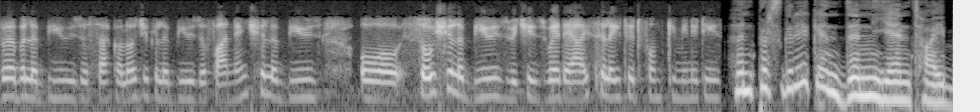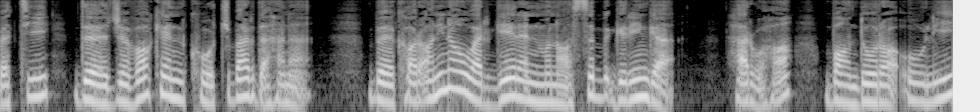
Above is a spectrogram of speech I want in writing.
verbal abuse or psychological abuse or financial abuse or social abuse, which is where they're isolated from. هن پرسگریکن دن ین تایبتی ده جواکن کوچ برده هنه. به کارانینا ورگیرن مناسب گرینگه. هر وها باندورا اولی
